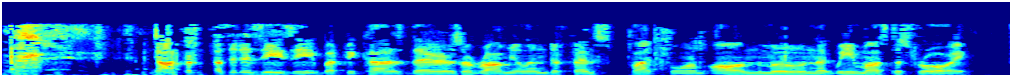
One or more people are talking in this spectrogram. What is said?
Not because it is easy, but because there's a Romulan defense platform on the moon that we must destroy.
